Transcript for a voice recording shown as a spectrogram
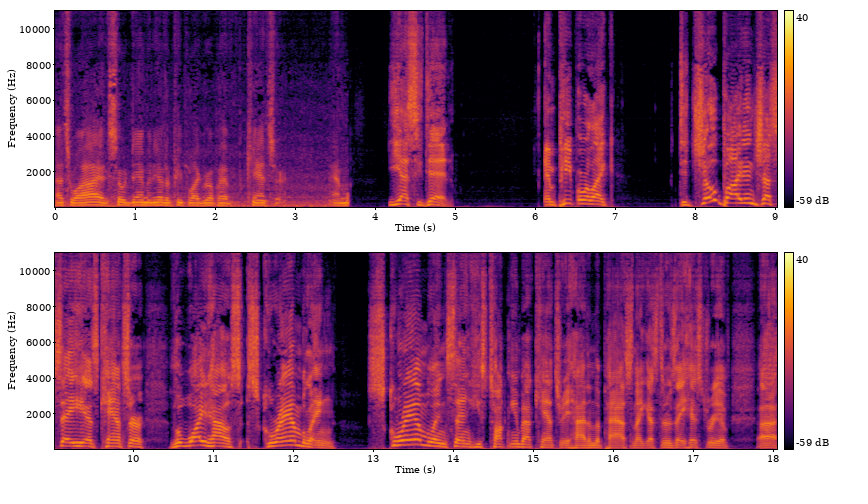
That's why I and so damn many other people I grew up have cancer. And yes, he did. And people were like, did Joe Biden just say he has cancer? The White House scrambling, scrambling, saying he's talking about cancer he had in the past. And I guess there's a history of uh,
